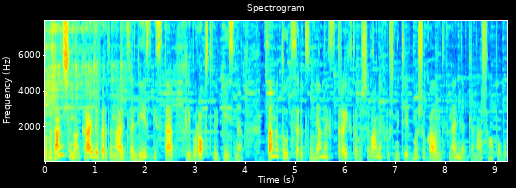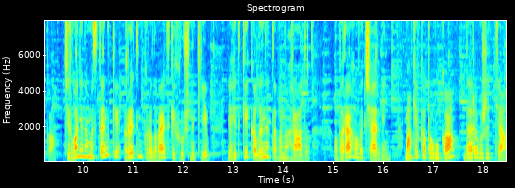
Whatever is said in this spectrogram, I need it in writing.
Слобожанщина край, де перетинаються ліс і степ, хліборобство і пісня. Саме тут, серед солом'яних стриг та вишиваних рушників, ми шукали натхнення для нашого павука. Червоні намистинки ритм королевецьких рушників, ягідки калини та винограду, оберегова червінь, маківка павука дерево життя,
